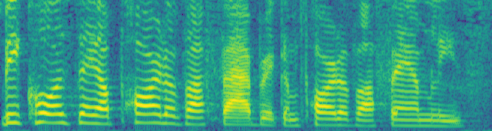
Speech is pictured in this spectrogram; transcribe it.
because they are part of our fabric and part of our family's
